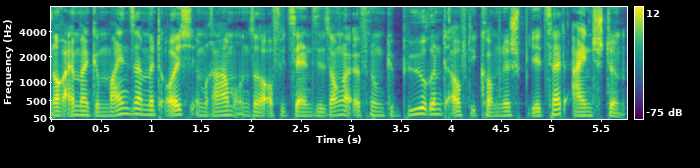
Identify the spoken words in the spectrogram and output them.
noch einmal gemeinsam mit euch im Rahmen unserer offiziellen Saisoneröffnung gebührend auf die kommende Spielzeit einstimmen.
